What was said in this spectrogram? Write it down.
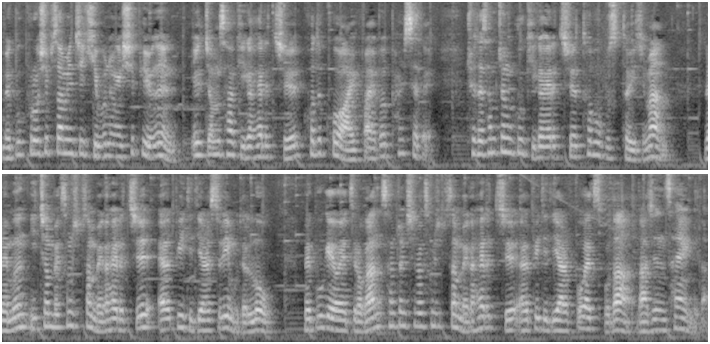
맥북 프로 13인치 기본형의 CPU는 1.4GHz 쿼드코어 i5 8세대, 최대 3.9GHz 터보 부스터이지만 램은 2133MHz LPDDR3 모델로 맥북 에어에 들어간 3733MHz LPDDR4X보다 낮은 사양입니다.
